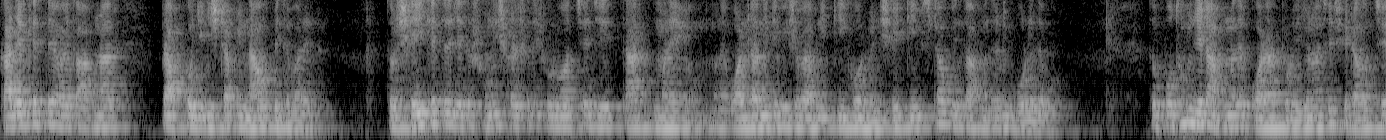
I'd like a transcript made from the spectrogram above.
কাজের ক্ষেত্রে হয়তো আপনার প্রাপ্য জিনিসটা আপনি নাও পেতে পারেন। তো সেই ক্ষেত্রে যেহেতু শনি সরস্বতী শুরু হচ্ছে যে তার মানে মানে অল্টারনেটিভ হিসেবে আপনি কী করবেন, সেই টিপসটাও কিন্তু আপনাদের আমি বলে দেবো। তো প্রথম যেটা আপনাদের করার প্রয়োজন আছে সেটা হচ্ছে,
